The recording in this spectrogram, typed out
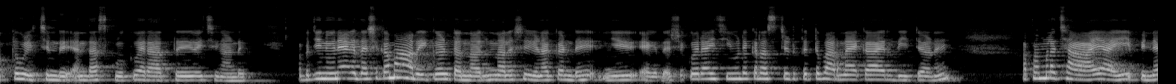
ഒക്കെ വിളിച്ചിട്ടുണ്ട് എന്താ സ്കൂൾക്ക് വരാത്ത വെച്ചിങ്ങാണ്ട് അപ്പോൾ ജിനുവിന് ഏകദേശമൊക്കെ മാറിയിക്കും കേട്ടോ എന്നാലും നല്ല ക്ഷീണമൊക്കെ ഉണ്ട്. ഇനി ഏകദേശമൊക്കെ ഒരാഴ്ചയും കൂടിയൊക്കെ റെസ്റ്റ് എടുത്തിട്ട് പറഞ്ഞേക്കാൻ കരുതിയിട്ടാണ്. അപ്പം നമ്മളെ ചായ ആയി പിന്നെ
